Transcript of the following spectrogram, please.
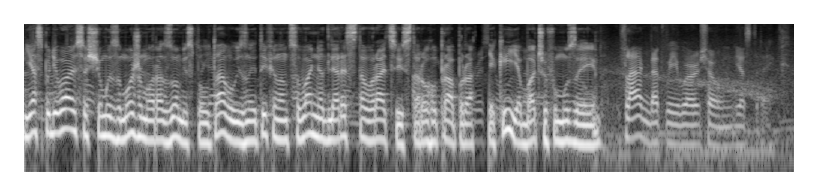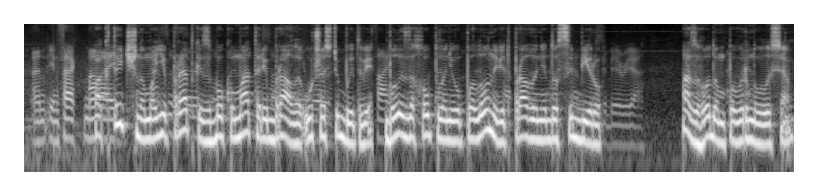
Я сподіваюся, що ми зможемо разом із Полтавою знайти фінансування для реставрації старого прапора, який я бачив у музеї. Фактично, мої предки з боку матері брали участь у битві, були захоплені у полон і відправлені до Сибіру, а згодом повернулися.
